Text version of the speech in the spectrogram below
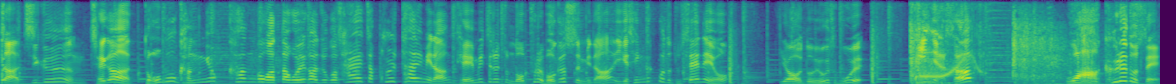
자 지금 제가 너무 강력한 것 같다고 해가지고 살짝 쿨타임이랑 데미지를 좀 너프를 먹였습니다. 이게 생각보다 좀 세네요. 야 너 여기서 뭐해? 이 녀석? 와 그래도 세.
